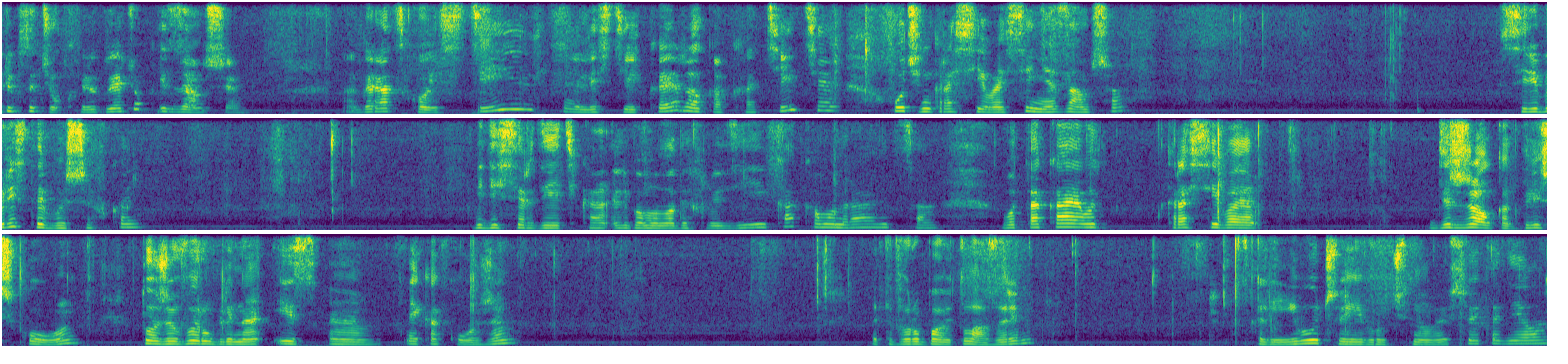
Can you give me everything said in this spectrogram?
рюкзачок. Рюкзачок из замши. Городской стиль или стиль casual, как хотите. Очень красивая синяя замша. С серебристой вышивкой. В виде сердечка, либо молодых людей, как кому нравится. Вот такая вот красивая держалка к движку. Тоже вырублена из э, эко-кожи. Это вырубают лазером. Склеивают шеи вручную все это дело.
